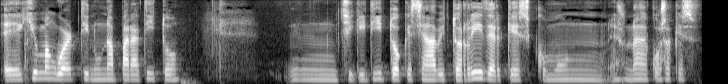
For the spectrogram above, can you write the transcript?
eh, Humanware, tiene un aparatito mm, chiquitito que se llama Victor Reader, que es como un, es una cosa que es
